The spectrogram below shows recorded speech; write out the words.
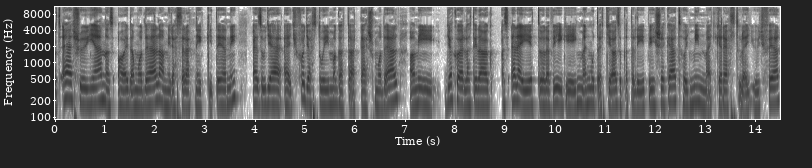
Az első ilyen az AIDA modell, amire szeretnék kitérni. Ez ugye egy fogyasztói magatartás modell, ami gyakorlatilag az elejétől a végéig megmutatja azokat a lépéseket, hogy mind megy keresztül egy ügyfél,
